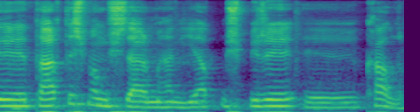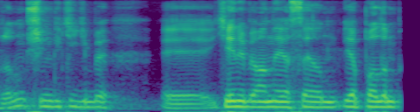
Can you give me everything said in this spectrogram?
e, tartışmamışlar mı? Hani 61'i e, kaldıralım. Şimdiki gibi e, yeni bir anayasa yapalım.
